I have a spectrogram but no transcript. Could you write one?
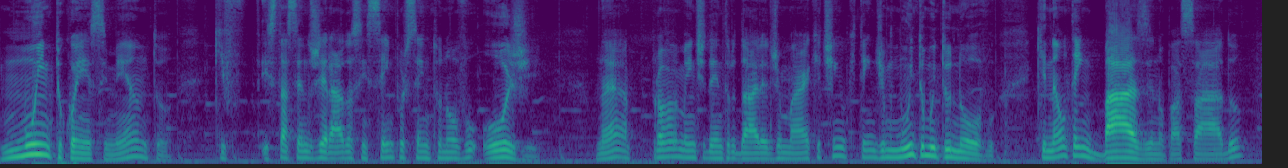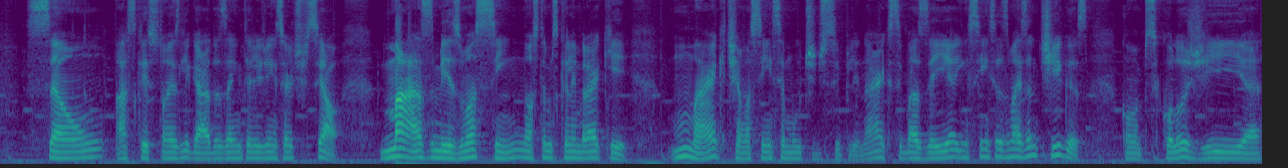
muito conhecimento que está sendo gerado assim 100% novo hoje. Né? Provavelmente dentro da área de marketing, o que tem de muito, muito novo, que não tem base no passado, são as questões ligadas à inteligência artificial. Mas, mesmo assim, nós temos que lembrar que um marketing é uma ciência multidisciplinar que se baseia em ciências mais antigas, como a psicologia,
